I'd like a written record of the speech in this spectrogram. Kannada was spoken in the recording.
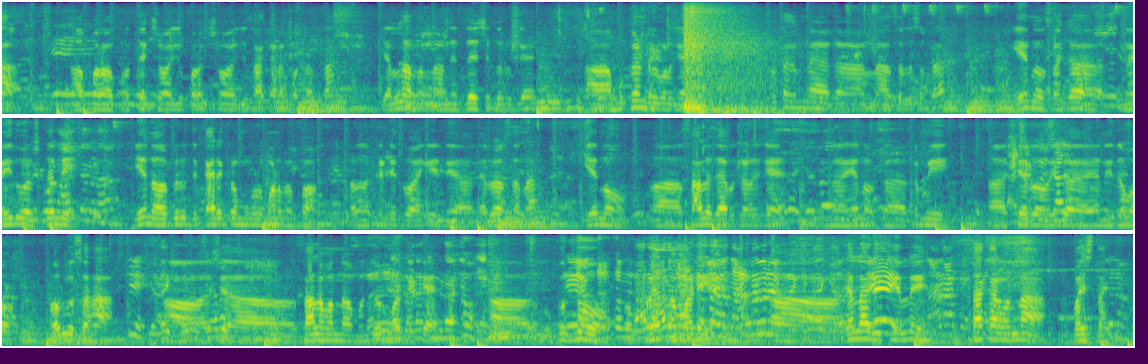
ಪರ ಪ್ರತ್ಯಕ್ಷವಾಗಿ, ಪರೋಕ್ಷವಾಗಿ ಸಹಕಾರ ಕೊಟ್ಟಂತ ಎಲ್ಲ ನನ್ನ ನಿರ್ದೇಶಕರಿಗೆ ಮುಖಂಡರುಗಳಿಗೆ ಕೃತಜ್ಞತೆಗಳನ್ನ ಸಲ್ಲಿಸುತ್ತಾ ಏನು ಸಂಘ ಐದು ವರ್ಷದಲ್ಲಿ ಏನು ಅಭಿವೃದ್ಧಿ ಕಾರ್ಯಕ್ರಮಗಳು ಮಾಡಬೇಕೋ ಅದನ್ನು ಖಂಡಿತವಾಗಿ ನೆರವೇರಿಸೋಣ. ಏನು ಸಾಲಗಾರಗಳಿಗೆ ಏನು ಕಮ್ಮಿ ಷೇರು ಇದು ಏನಿದಾವೋ ಅವ್ರಿಗೂ ಸಹ ಸಾಲವನ್ನು ಮಂಜೂರು ಮಾಡಲಿಕ್ಕೆ ಖುದ್ದು ಪ್ರಯತ್ನ ಮಾಡಿ ಎಲ್ಲ ರೀತಿಯಲ್ಲಿ ಸಹಕಾರವನ್ನು ಬಯಸ್ತಾ ಇದ್ದೀನಿ.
